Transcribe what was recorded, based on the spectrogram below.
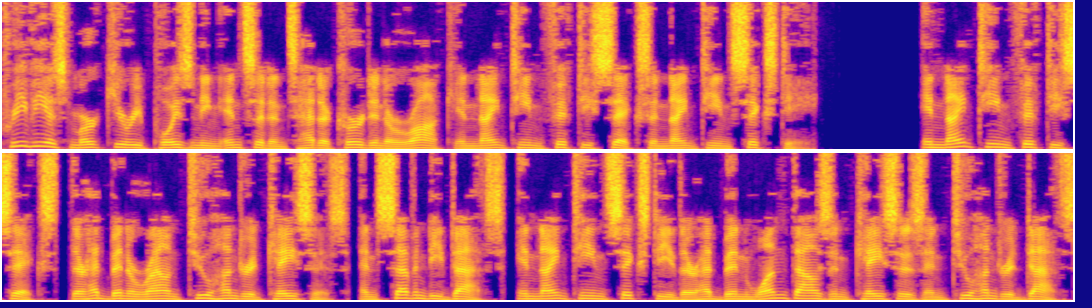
Previous mercury poisoning incidents had occurred in Iraq in 1956 and 1960. In 1956, there had been around 200 cases, and 70 deaths, in 1960 there had been 1,000 cases and 200 deaths,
